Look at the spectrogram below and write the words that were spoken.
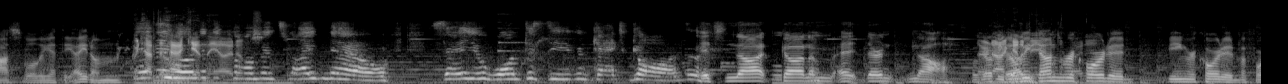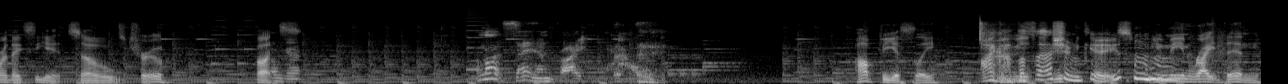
possible to get the item. We'd have to hack Everyone in in the the items. comments right now. Say you want to see them catch God. It's not gonna. uh, They're no. We're They're gonna not be It'll gonna be be able done to it. recorded, being recorded before they see it. So, It's true. but Okay. I'm not saying right now. Obviously. I You got mean- the fashion case. You mean right then?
